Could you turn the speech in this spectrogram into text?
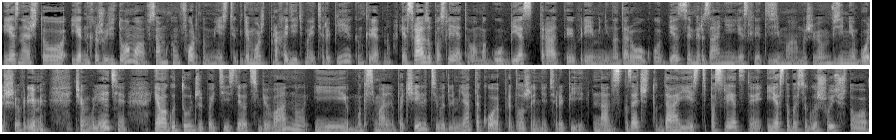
и я знаю, что я нахожусь дома в самом комфортном месте, где может проходить моя терапия конкретно. Я сразу после этого могу без траты времени на дорогу, без замерзания, если это зима, мы живем в зиме больше время, чем в лете, я могу тут же пойти сделать себе ванну и максимально почилить, и вот для меня такое продолжение терапии. Надо сказать, что да, есть последствия, и я с тобой соглашусь, что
